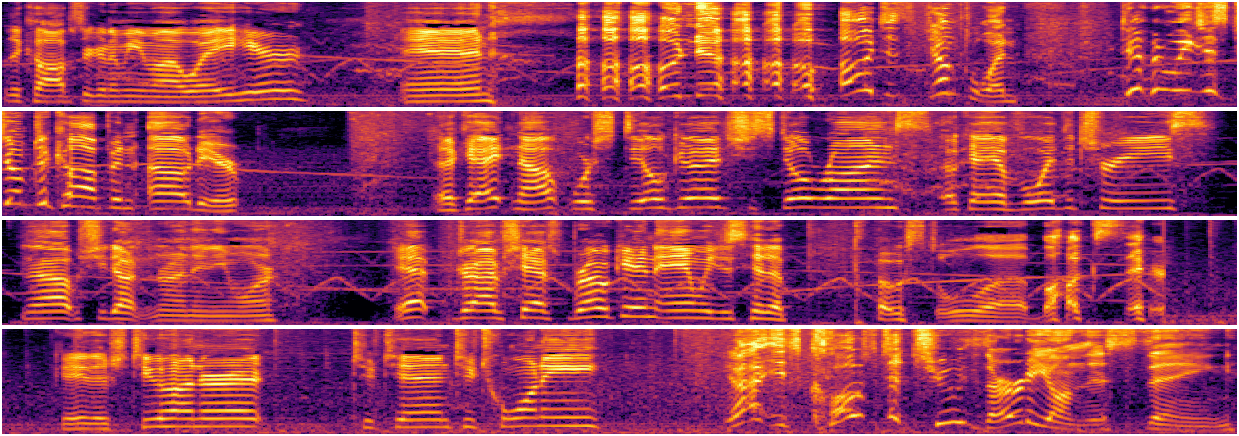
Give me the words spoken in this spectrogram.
the cops are gonna be my way here, and oh no! Oh, I just jumped one. Dude, we just jumped a cop and oh dear. Okay, no, we're still good. She still runs. Okay, avoid the trees. Nope, she doesn't run anymore. Yep, drive shaft's broken, and we just hit a postal uh, box there. Okay, there's 200, 210, 220. Yeah, it's close to 230 on this thing.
